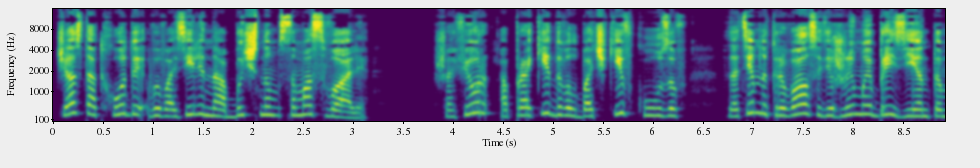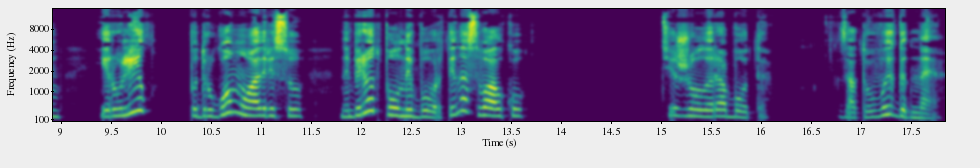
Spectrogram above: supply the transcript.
часто отходы вывозили на обычном самосвале. Шофер опрокидывал бачки в кузов, затем накрывал содержимое брезентом и рулил по другому адресу, наберет полный борт и на свалку. Тяжелая работа, зато выгодная.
